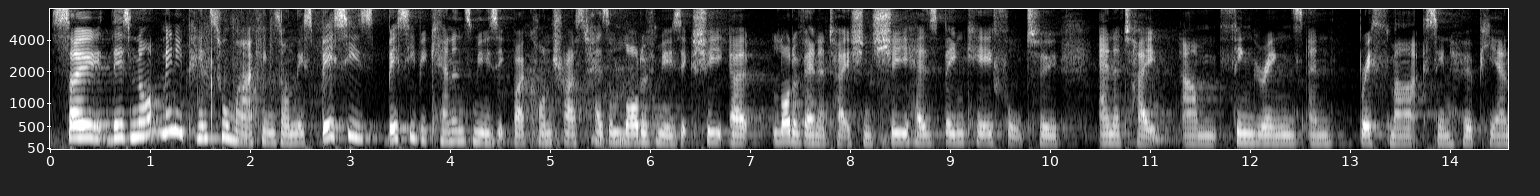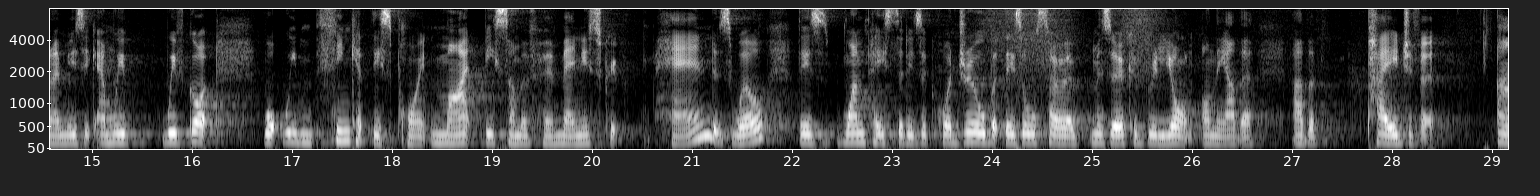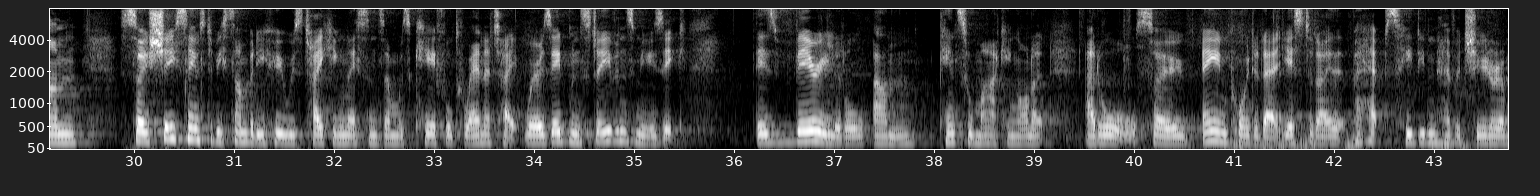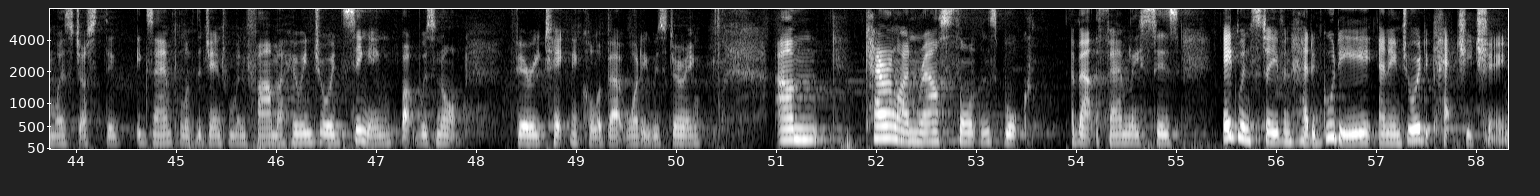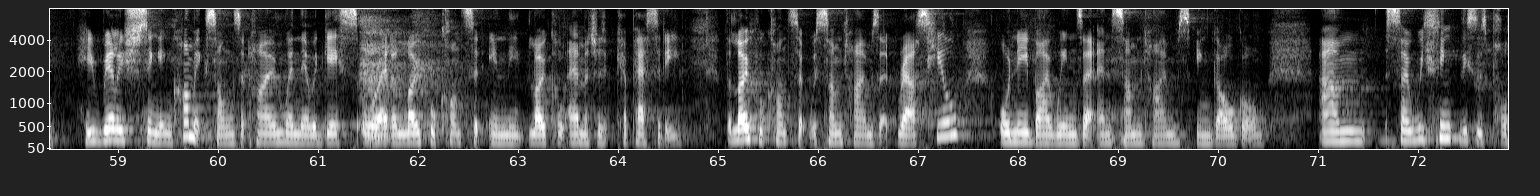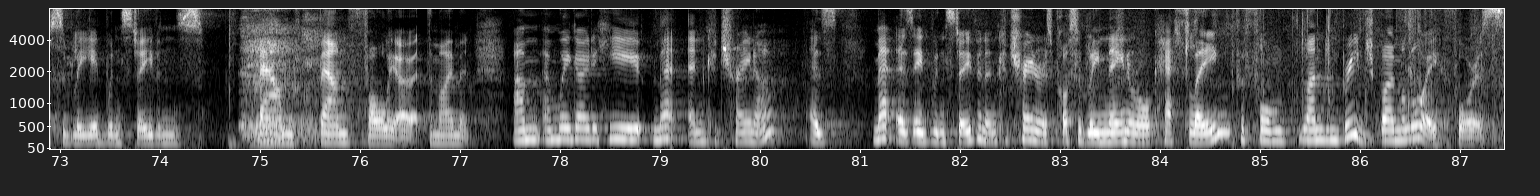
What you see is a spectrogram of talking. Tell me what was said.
so there's not many pencil markings on this. Bessie's, Bessie Buchanan's music, by contrast, has a lot of music, she, a uh, lot of annotations. She has been careful to annotate um, fingerings and breath marks in her piano music, and we've, we've got what we think at this point might be some of her manuscript hand as well. There's one piece that is a quadrille, but there's also a mazurka brilliant on the other, other page of it. Um, so she seems to be somebody who was taking lessons and was careful to annotate, whereas Edwin Stephen's music, there's very little um, pencil marking on it at all. So Ian pointed out yesterday that perhaps he didn't have a tutor and was just the example of the gentleman farmer who enjoyed singing but was not very technical about what he was doing. Um, Caroline Rouse Thornton's book about the family says Edwin Stephen had a good ear and enjoyed a catchy tune. He relished singing comic songs at home when there were guests or at a local concert in the local amateur capacity. The local concert was sometimes at Rouse Hill or nearby Windsor and sometimes in Gulgong. Um, so we think this is possibly Edwin Stephen's bound, bound folio at the moment. Um, and we're going to hear Matt and Katrina as Matt as Edwin Stephen and Katrina as possibly Nina or Kathleen perform London Bridge by Molloy for us.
